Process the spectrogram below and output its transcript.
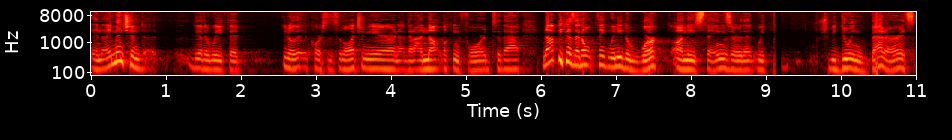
And I mentioned uh, the other week that, you know, of course, it's an election year and that I'm not looking forward to that. Not because I don't think we need to work on these things or that we should be doing better. It's,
